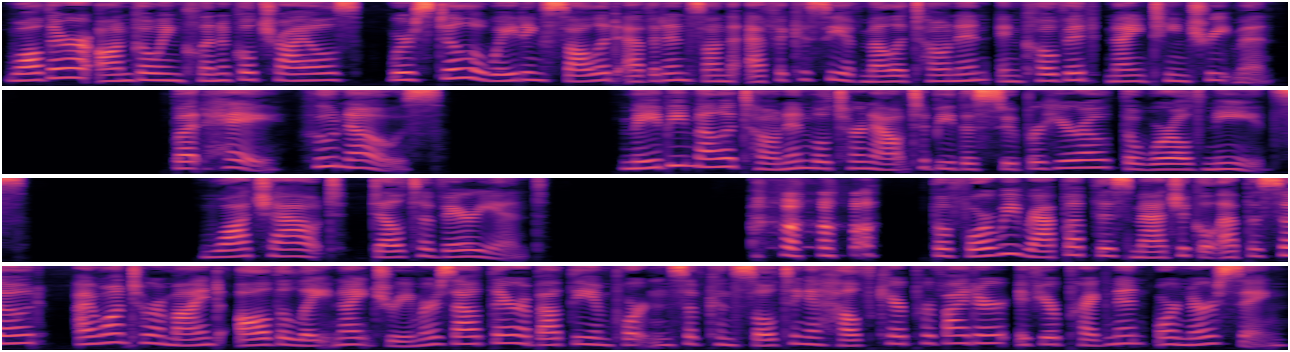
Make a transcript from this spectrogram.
While there are ongoing clinical trials, we're still awaiting solid evidence on the efficacy of melatonin in COVID 19 treatment. But hey, who knows? Maybe melatonin will turn out to be the superhero the world needs. Watch out, Delta variant. Before we wrap up this magical episode, I want to remind all the late night dreamers out there about the importance of consulting a healthcare provider if you're pregnant or nursing.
